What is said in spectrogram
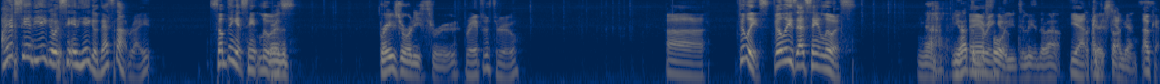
I have San Diego at San Diego. That's not right. Something at St. Louis. Braves already through. Braves are through. Uh, Phillies. Phillies at St. Louis. No, you had them There before. You deleted them out. Yeah. Okay, start yeah. again. Okay.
